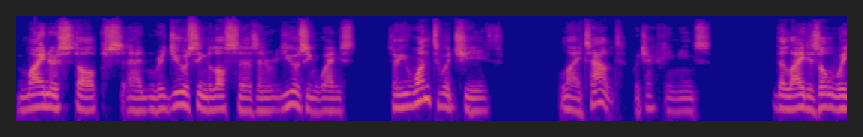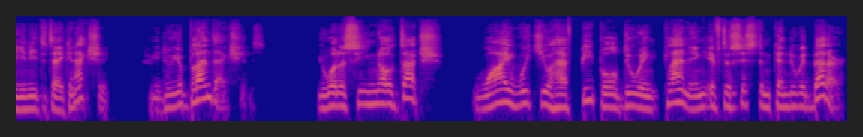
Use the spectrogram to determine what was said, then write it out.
minor stops and reducing losses and reducing waste. So you want to achieve lights out, which actually means the light is all where you need to take an action. So you do your planned actions. You want to see no touch. Why would you have people doing planning if the system can do it better?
